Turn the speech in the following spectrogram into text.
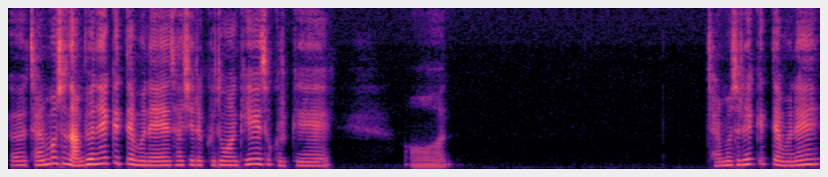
어 잘못은 남편이 했기 때문에 사실은 그동안 계속 그렇게 어 잘못을 했기 때문에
